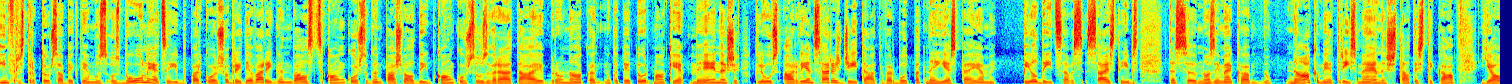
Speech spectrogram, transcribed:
infrastruktūras objektiem uz, uz būvniecību, par ko šobrīd jau arī gan valsts konkursu, gan pašvaldību konkursu uzvarētāji runā, ka, nu, ka tie turpmākie mēneši kļūs arvien sarežģītāki, varbūt pat neiespējami pildīt savas saistības. Tas uh, nozīmē, ka nu, nākamie trīs mēneši statistikā jau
